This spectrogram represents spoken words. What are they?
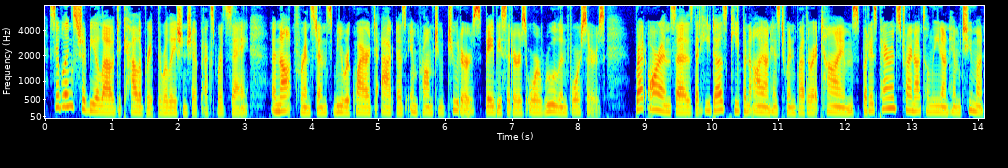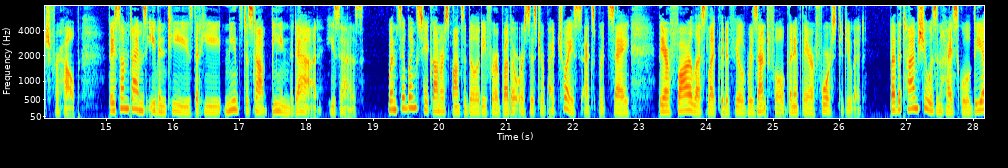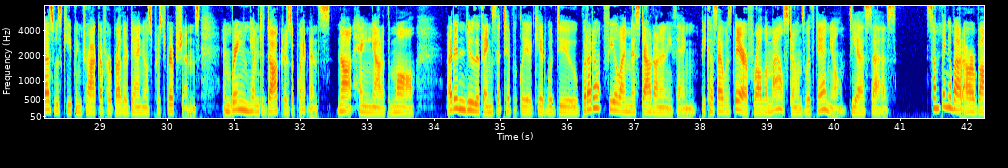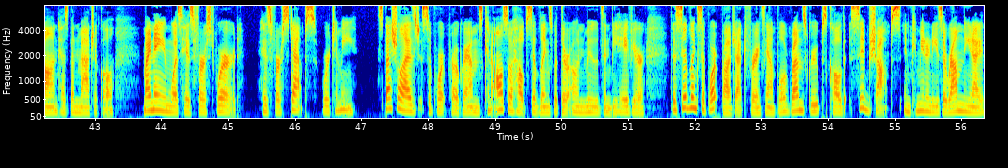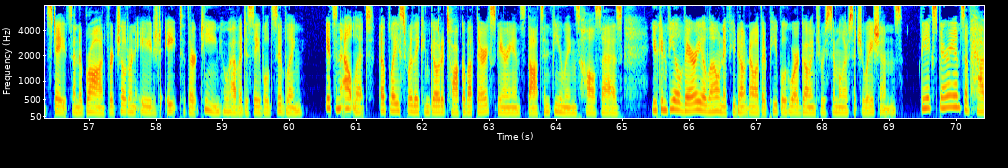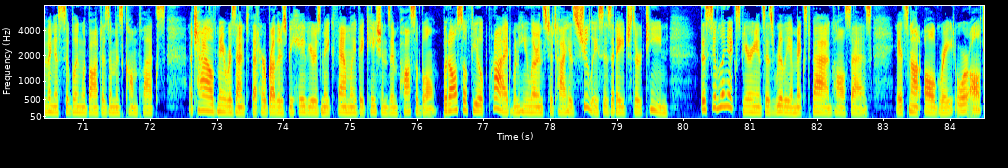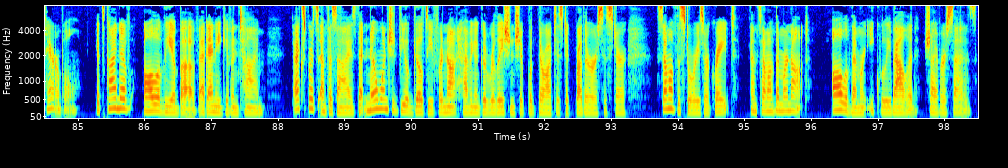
Siblings should be allowed to calibrate the relationship, experts say, and not, for instance, be required to act as impromptu tutors, babysitters, or rule enforcers. Brett Oren says that he does keep an eye on his twin brother at times, but his parents try not to lean on him too much for help. They sometimes even tease that he needs to stop being the dad, he says. When siblings take on responsibility for a brother or sister by choice, experts say, they are far less likely to feel resentful than if they are forced to do it. By the time she was in high school, Diaz was keeping track of her brother Daniel's prescriptions and bringing him to doctor's appointments, not hanging out at the mall. I didn't do the things that typically a kid would do, but I don't feel I missed out on anything because I was there for all the milestones with Daniel, Diaz says. Something about our bond has been magical. My name was his first word. His first steps were to me. Specialized support programs can also help siblings with their own moods and behavior. The Sibling Support Project, for example, runs groups called Sibshops in communities around the United States and abroad for children aged 8 to 13 who have a disabled sibling. It's an outlet, a place where they can go to talk about their experience, thoughts, and feelings, Holl says. You can feel very alone if you don't know other people who are going through similar situations. The experience of having a sibling with autism is complex. A child may resent that her brother's behaviors make family vacations impossible, but also feel pride when he learns to tie his shoelaces at age 13. The sibling experience is really a mixed bag, Holl says. It's not all great or all terrible. It's kind of all of the above at any given time. Experts emphasize that no one should feel guilty for not having a good relationship with their autistic brother or sister. Some of the stories are great, and some of them are not. All of them are equally valid, Shiver says.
